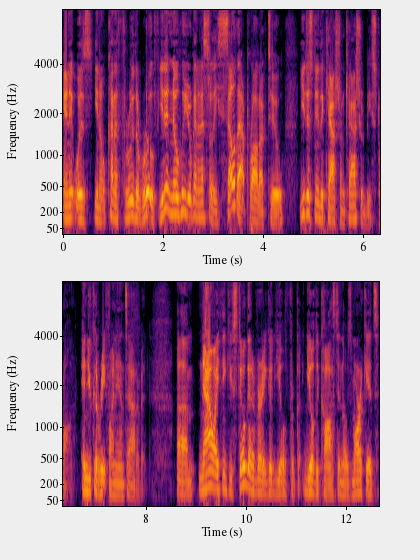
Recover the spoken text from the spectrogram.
and it was you know kind of through the roof. You didn't know who you were going to necessarily sell that product to. You just knew the cash on cash would be strong, and you could refinance out of it. Um, now I think you still get a very good yield for yield to cost in those markets,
